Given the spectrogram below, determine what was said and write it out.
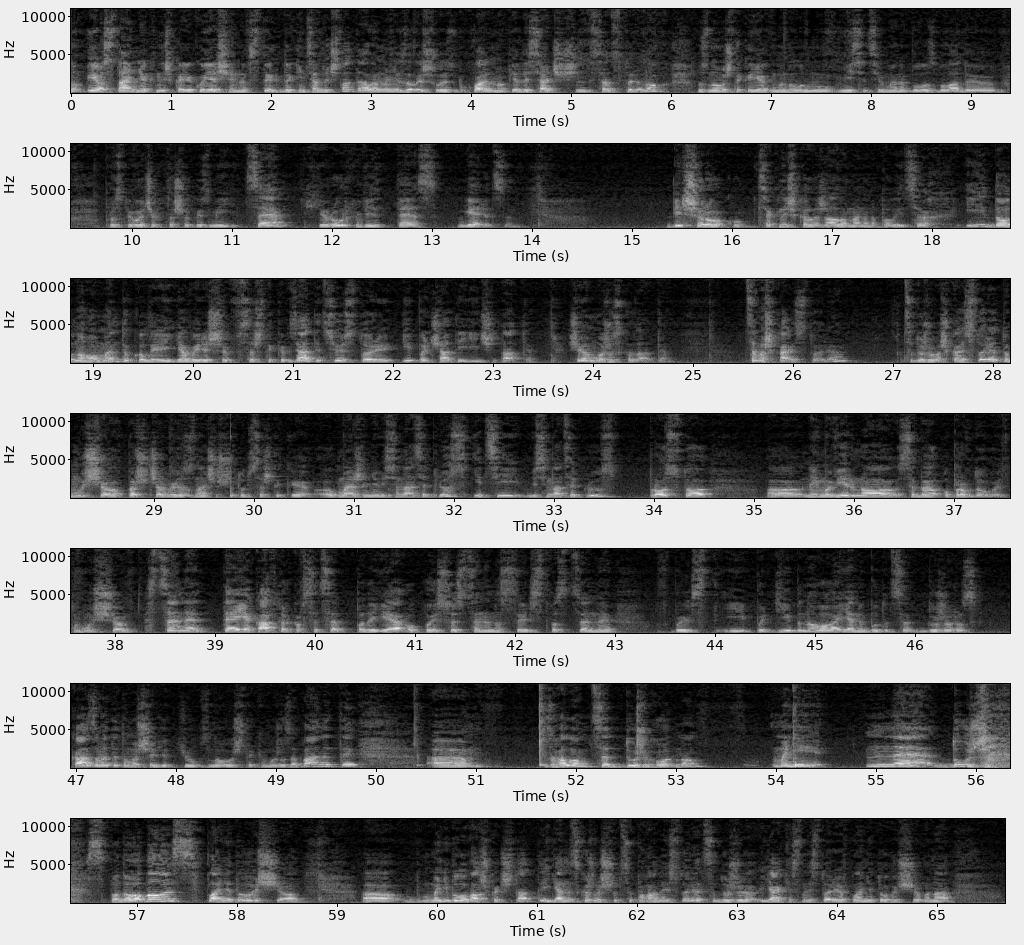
Ну і остання книжка, яку я ще не встиг до кінця дочитати, але мені залишилось буквально 50 чи 60 сторінок. Знову ж таки, як в минулому місяці в мене було з баладою про співачих пташок і змій. Це хірург від Тес. Більше року ця книжка лежала в мене на полицях, і до одного моменту, коли я вирішив все ж таки взяти цю історію і почати її читати. Що я можу сказати? Це важка історія. Це дуже важка історія, тому що в першу чергу я зазначу, що тут все ж таки обмеження 18+, і ці 18+, просто е, неймовірно себе оправдовують. Тому що сцени, те, як авторка все це подає, описує сцени насильства, сцени вбивств і подібного. Я не буду це дуже розказувати, тому що YouTube знову ж таки може забанити. Е, загалом це дуже годно. Мені не дуже сподобалось в плані того, що е, мені було важко читати. Я не скажу, що це погана історія, це дуже якісна історія в плані того, що вона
